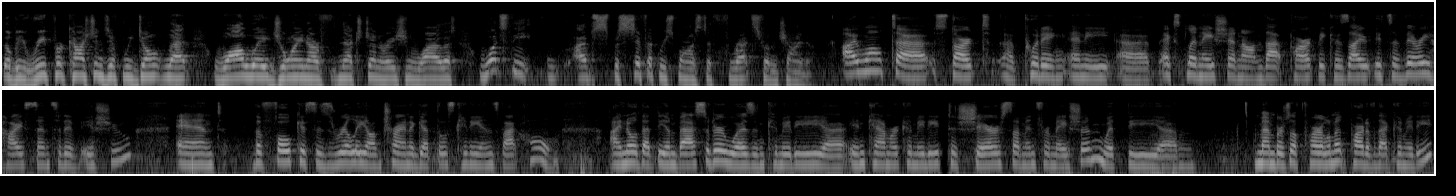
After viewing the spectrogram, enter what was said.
There'll be repercussions if we don't let Huawei join our next generation wireless. What's the uh, specific response to threats from China? I won't uh, start uh, putting any uh, explanation on that part because I, it's a very high sensitive issue, and the focus is really on trying to get those Canadians back home. I know that the ambassador was in committee, uh, in camera committee, to share some information with the. Um, Members of Parliament, part of that committee,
